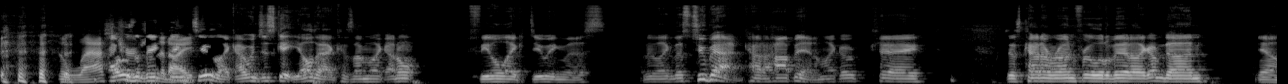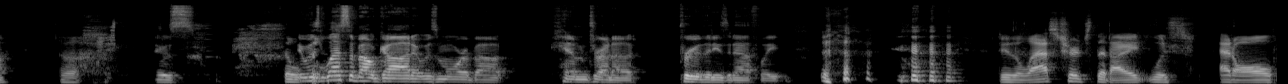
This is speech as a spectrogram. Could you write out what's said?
The last that was a big that thing I too. Like I would just get yelled at because I'm like, I don't feel like doing this. And they're like, that's too bad. Kind of hop in. I'm like, okay. Just kind of run for a little bit. Like I'm done. Yeah. Ugh. It was it was less about God. It was more about him trying to prove that he's an athlete. Dude, the last church that I was at all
